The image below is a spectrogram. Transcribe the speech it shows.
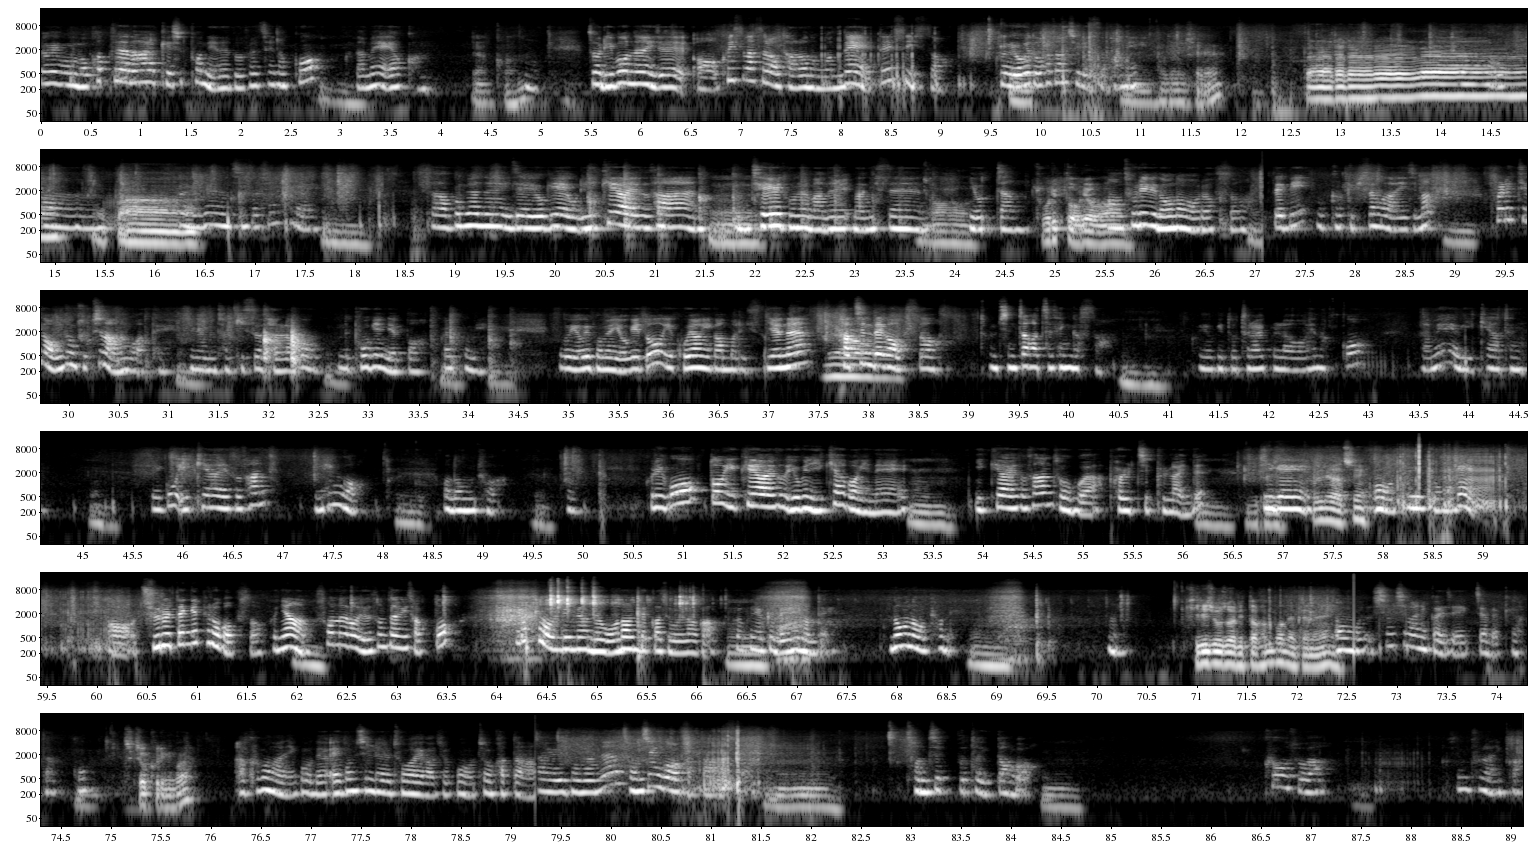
여기 보면 뭐 커튼 하얗게 시폰 얘네도 설치해놓고 그 다음에 에어컨 약간. 저 리본은 이제 어, 크리스마스라고 달아놓은 건데 뗄 수 있어 그리고 음. 여기도 화장실 있어 방에 음, 화장실. 따라라라라. 오빠. 여기는 진짜 심플해. 음. 자 보면은 이제 여기에 우리 이케아에서 산 음. 제일 돈을 많이, 많이 쓴 어, 이 옷장. 조립도 어려워. 어, 조립이 너무너무 어려웠어. 대비? 뭐 그렇게 비싼 건 아니지만 음. 퀄리티가 엄청 좋지는 않은 것 같아. 왜냐면 잘 기스가 잘 나고. 근데 보기엔 예뻐 깔끔해. 그리고 여기 보면 여기도 이 고양이가 한 마리 있어. 얘는 닫힌 데가 없어. 좀 진짜 같이 생겼어. 음. 여기도 드라이 플라워 해놨고 그다음에 여기 이케아 등 음. 그리고 이케아에서 산이 행거 음. 어, 너무 좋아 음. 응. 그리고 또 이케아에서 여기는 이케아 방이네 음. 이케아에서 산 저 뭐야 벌집 블라인드 음. 이게 편리하지? 어 되게 좋은 게 어, 줄을 당길 필요가 없어 그냥 음. 손으로 이 손잡이 잡고 이렇게 올리면 내가 원하는 데까지 올라가 그럼 음. 그냥 이렇게 내리면 돼 너무너무 편해 음. 음. 길이 조절이 딱 한 번에 되네. 어 심심하니까 이제 액자 몇 개 갖다 놓고 직접 그린 거야? 아 그건 아니고 내가 에곤 실레를 좋아해가지고 저걸 갖다 놨어 자 여기 보면은 전신거울 갖다 놨어 음. 전집부터 있던 거 음. 크고 좋아 심플하니까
